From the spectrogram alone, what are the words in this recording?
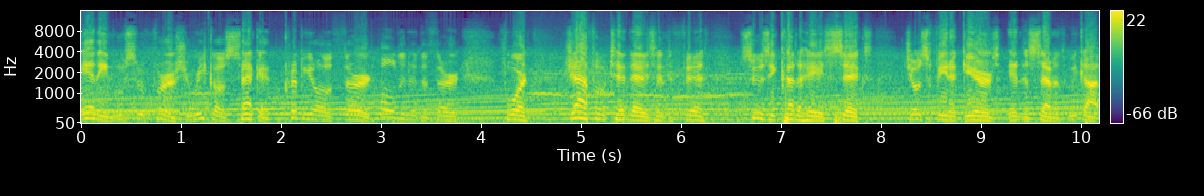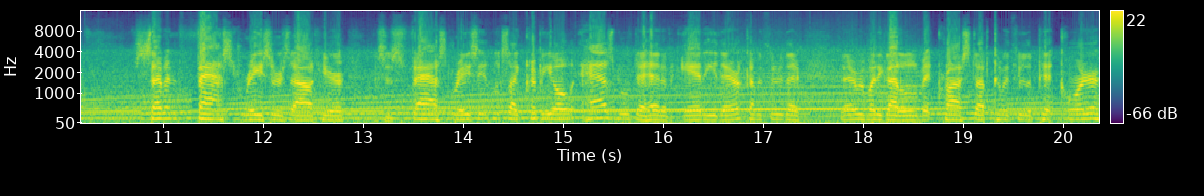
Annie moves through first. Yuriko second. Cripio third. Holden into third. Fourth. Jaffo Tendez into fifth. Susie Cudahy sixth. Josephina Gears into seventh. We got seven fast racers out here. This is fast racing. It looks like Cripio has moved ahead of Annie there, coming through there. Everybody got a little bit crossed up coming through the pit corner.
